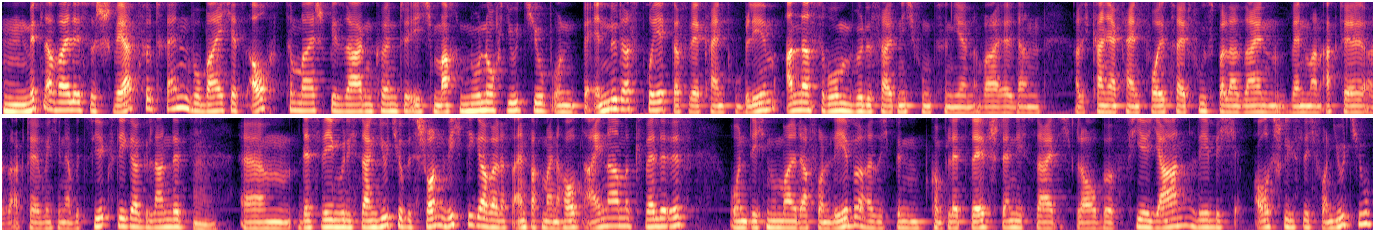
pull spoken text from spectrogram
Hm, mittlerweile ist es schwer zu trennen, wobei ich jetzt auch zum Beispiel sagen könnte, ich mache nur noch YouTube und beende das Projekt, das wäre kein Problem. Andersrum würde es halt nicht funktionieren, weil dann, also ich kann ja kein Vollzeit-Fußballer sein, wenn man aktuell, also aktuell bin ich in der Bezirksliga gelandet. Mhm. Ähm, deswegen würde ich sagen, YouTube ist schon wichtiger, weil das einfach meine Haupteinnahmequelle ist und ich nun mal davon lebe. Also ich bin komplett selbstständig seit, ich glaube, vier Jahren lebe ich ausschließlich von YouTube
